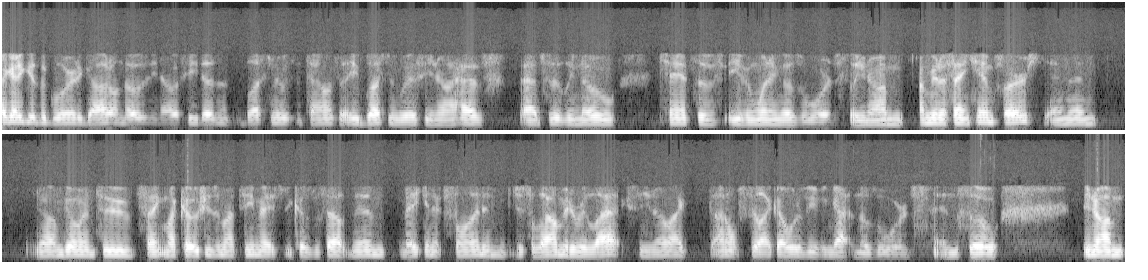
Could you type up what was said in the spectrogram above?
I got to give the glory to God on those. You know, if He doesn't bless me with the talents that He blessed me with, you know, I have absolutely no chance of even winning those awards. So you know, I'm I'm going to thank him first, and then you know I'm going to thank my coaches and my teammates because without them making it fun and just allow me to relax, you know, I I don't feel like I would have even gotten those awards. And so, you know, I'm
